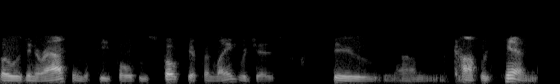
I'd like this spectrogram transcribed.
those interacting with people who spoke different languages to um, comprehend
